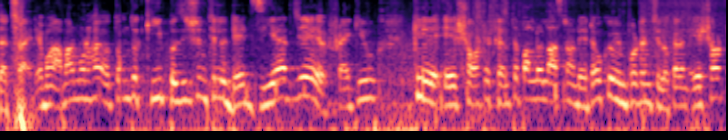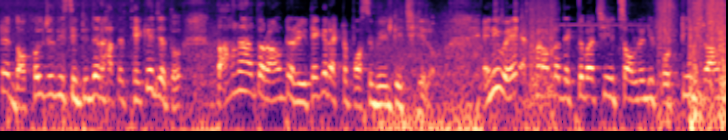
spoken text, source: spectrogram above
দ্যাটস রাইট এবং আমার মনে হয় অত্যন্ত কি পজিশন ছিল ডেড জিয়ার যে ফ্র্যাকিউ কে এ শর্টে ফেলতে পারল লাস্ট রাউন্ড এটাও খুব ইম্পর্টেন্ট ছিল। কারণ এ শর্টের দখল যদি সিটিদের হাতে থেকে যেত, তাহলে হয়তো রাউন্ডটা রিটেকের একটা পসিবিলিটি ছিল। এনিওয়ে এখন আমরা দেখতে পাচ্ছি ইটস অলরেডি ফোরটিন রাউন্ড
